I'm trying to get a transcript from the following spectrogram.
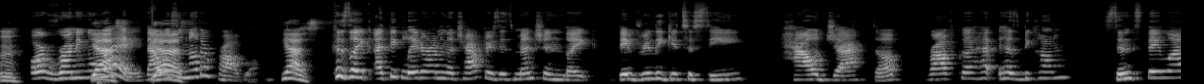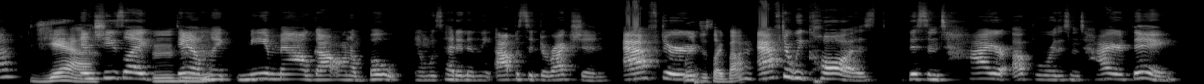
mm, Or running Yes, away. That yes. was another problem. yes. Because, like, I think later on in the chapters, it's mentioned, like, they really get to see how jacked up Ravka ha- has become since they left. Yeah. And she's like, damn, Mhm. like, me and Mal got on a boat and was headed in the opposite direction after We're just like, bye. after we caused this entire uproar, this entire thing,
